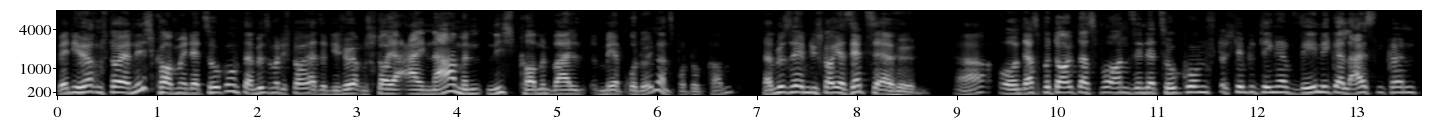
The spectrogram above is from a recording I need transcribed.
Wenn die höheren Steuern nicht kommen in der Zukunft, dann müssen wir die Steuer, also die höheren Steuereinnahmen nicht kommen, weil mehr Bruttoinlandsprodukt kommt. Dann müssen wir eben die Steuersätze erhöhen. Ja, und das bedeutet, dass wir uns in der Zukunft bestimmte Dinge weniger leisten können,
